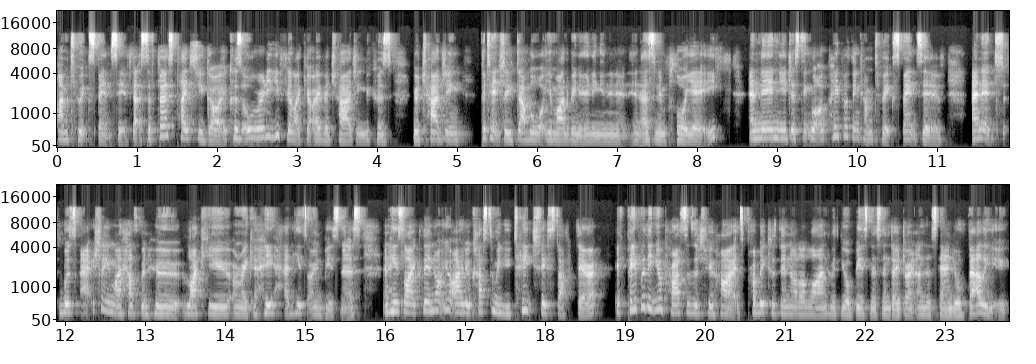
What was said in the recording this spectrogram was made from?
I'm too expensive. That's the first place you go because already you feel like you're overcharging because you're charging potentially double what you might have been earning in, in, in, as an employee. And then you just think, well, people think I'm too expensive. And it was actually my husband who, like you, Enrika, he had his own business. And he's like, they're not your ideal customer. You teach this stuff there. If people think your prices are too high, it's probably because they're not aligned with your business and they don't understand your value.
